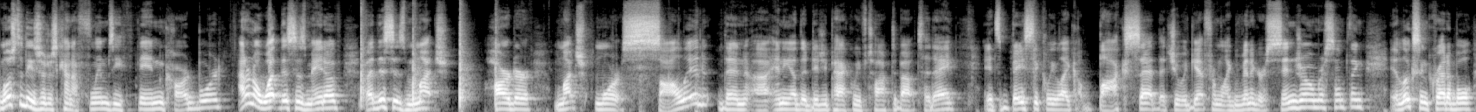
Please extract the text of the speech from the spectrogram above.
most of these are just kind of flimsy, thin cardboard. I don't know what this is made of, but this is much harder, much more solid than uh, any other digipack we've talked about today. It's basically like a box set that you would get from like Vinegar Syndrome or something. It looks incredible,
